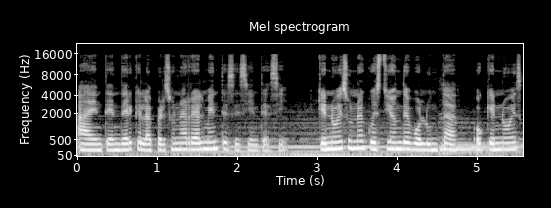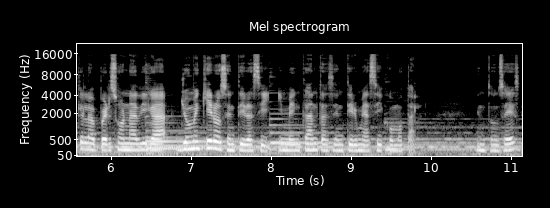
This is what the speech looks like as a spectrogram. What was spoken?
a entender que la persona realmente se siente así que no es una cuestión de voluntad o que no es que la persona diga yo me quiero sentir así y me encanta sentirme así como tal. Entonces,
